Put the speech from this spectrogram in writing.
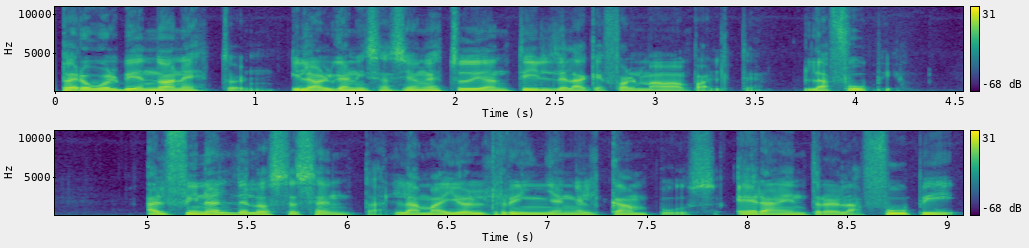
Pero volviendo a Néstor y la organización estudiantil de la que formaba parte, la FUPI. Al final de los 60, la mayor riña en el campus era entre la FUPI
